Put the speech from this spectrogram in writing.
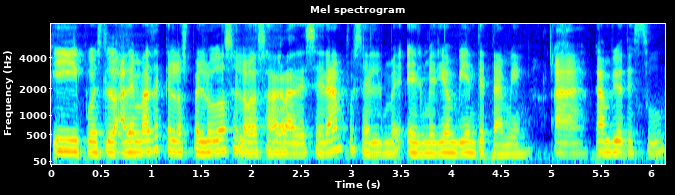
Y pues lo- además de que los peludos se los agradecerán, pues el, el medio ambiente también, a cambio de su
